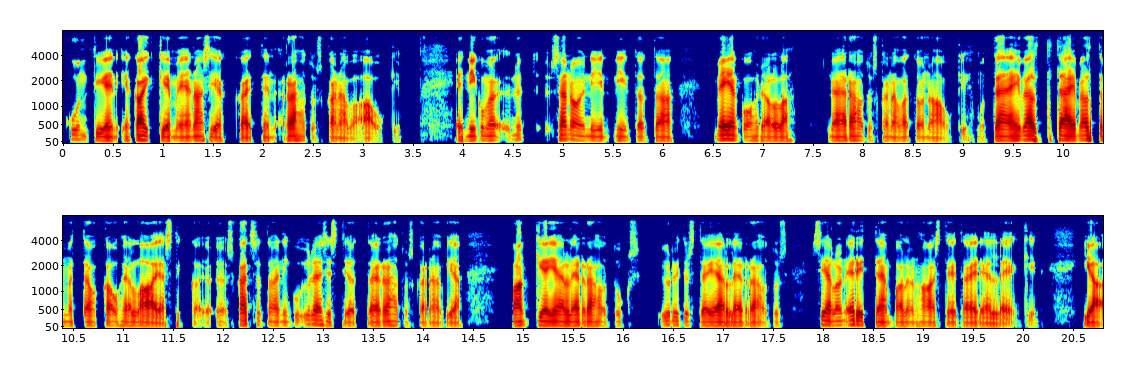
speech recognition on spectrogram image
kuntien ja kaikkien meidän asiakkaiden rahoituskanava auki. Et niin kuin mä nyt sanoin, niin, niin tota, kohdalla nämä rahoituskanavat on auki, mutta tämä ei, välttämättä, tämä ei välttämättä ole kauhean laajasti. Jos katsotaan niin kuin yleisesti ottaen rahoituskanavia, pankkien jälleenrahoitus, yritysten jälleenrahoitus, siellä on erittäin paljon haasteita edelleenkin. Ja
